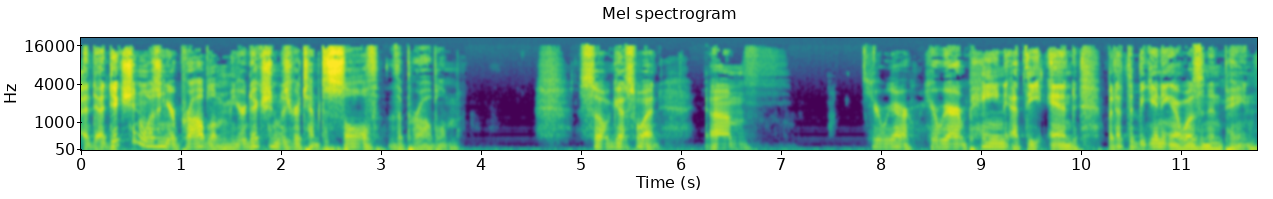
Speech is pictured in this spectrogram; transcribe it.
addiction wasn't your problem. Your addiction was your attempt to solve the problem. So guess what? Um, here we are. Here we are in pain at the end. But at the beginning, I wasn't in pain.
